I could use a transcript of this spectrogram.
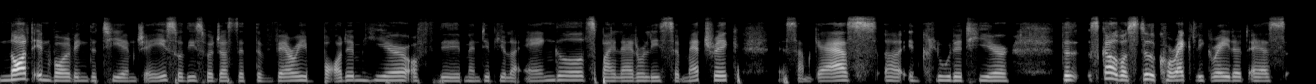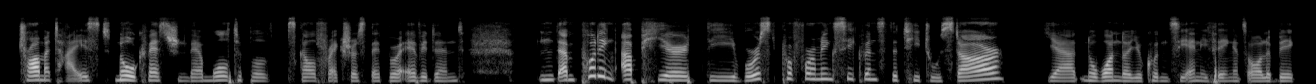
not involving the TMJ. So these were just at the very bottom here of the mandibular angles, bilaterally symmetric. There's some gas uh, included here. The skull was still correctly graded as traumatized, no question. There are multiple skull fractures that were evident. And I'm putting up here the worst performing sequence, the T2 star. Yeah, no wonder you couldn't see anything. It's all a big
